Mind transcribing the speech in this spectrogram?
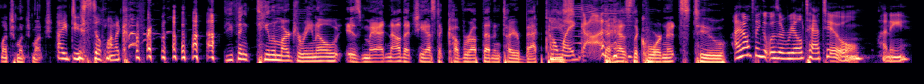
much, much, much. I do still want to cover them. Do you think Tina Margarino is mad now that she has to cover up that entire back oh piece? Oh my God. That has the coordinates to. I don't think it was a real tattoo, honey.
